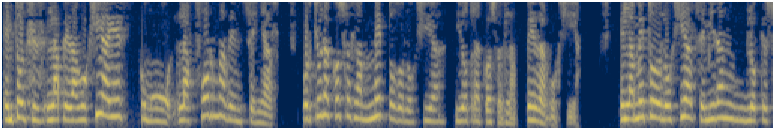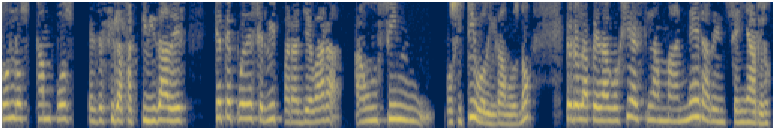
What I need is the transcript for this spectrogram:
entonces la pedagogía es como la forma de enseñar, porque una cosa es la metodología y otra cosa es la pedagogía. En la metodología se miran lo que son los campos, es decir, las actividades, que te puede servir para llevar a, un fin positivo, digamos, ¿no? Pero la pedagogía es la manera de enseñarlo.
